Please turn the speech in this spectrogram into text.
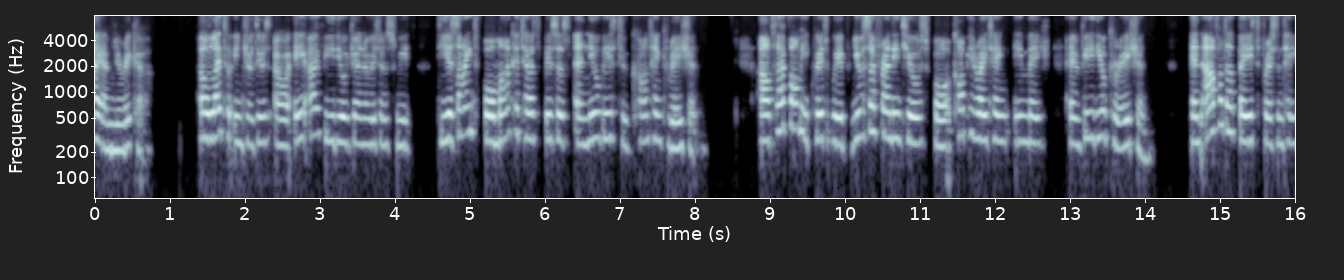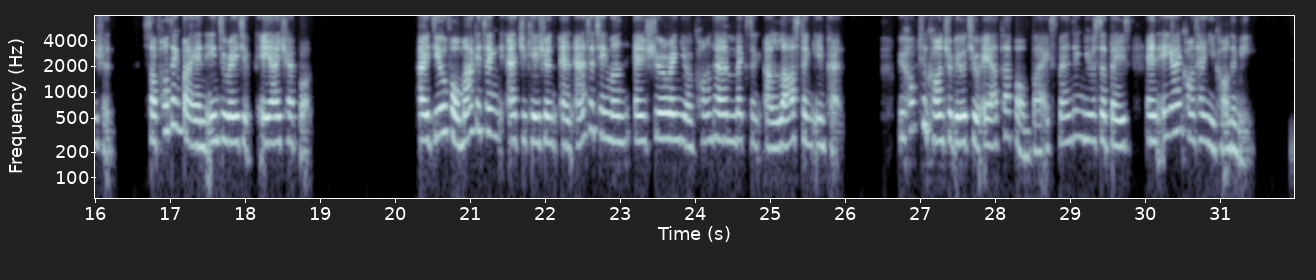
Hi, I'm Eureka. I would like to introduce our AI video generation suite designed for marketers, business, and newbies to content creation. Our platform equipped with user-friendly tools for copywriting, image, and video creation, and avatar-based presentation, supported by an interactive AI chatbot. Ideal for marketing, education, and entertainment, ensuring your content makes a lasting impact. We hope to contribute to AI platform by expanding user base and AI content economy.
